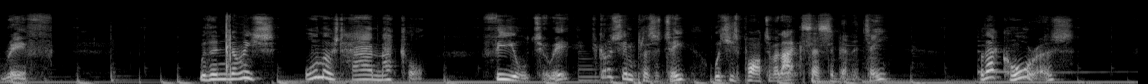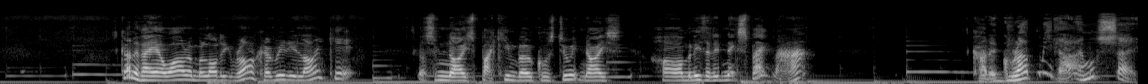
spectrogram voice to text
riff with a nice, almost hair metal feel to it. It's got a simplicity, which is part of an accessibility. But that chorus, it's kind of AOR and melodic rock. I really like it. It's got some nice backing vocals to it, nice harmonies. I didn't expect that. It kind of grabbed me, that, I must say.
